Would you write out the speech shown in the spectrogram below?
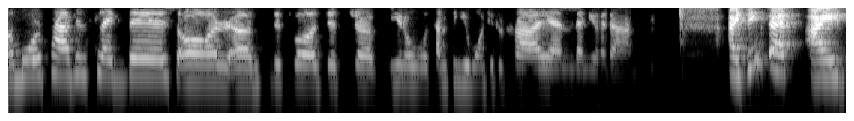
uh, more pageants like this, or um, this was just uh, you know something you wanted to try and then you're done? I think that I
